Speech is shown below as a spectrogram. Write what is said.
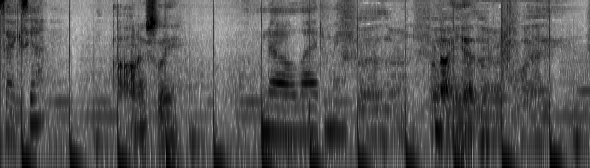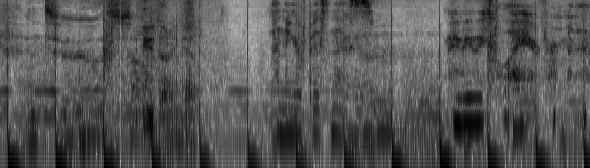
Sex yet? Honestly, No, lie to me. not yet. Have you done it yet? None of your business. Maybe we could lie here for a minute.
